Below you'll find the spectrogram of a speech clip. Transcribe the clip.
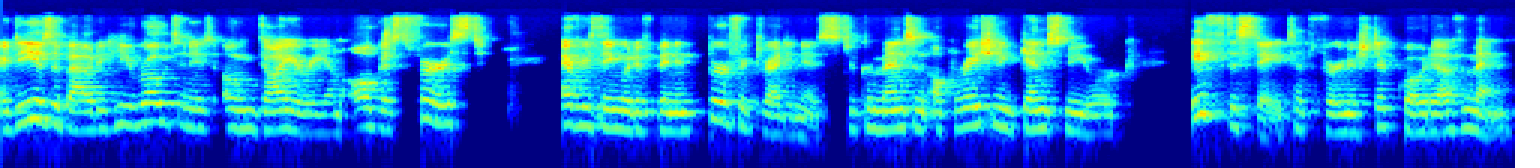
ideas about it, he wrote in his own diary on August 1st everything would have been in perfect readiness to commence an operation against New York if the states had furnished their quota of men.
